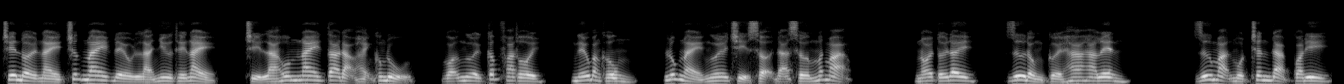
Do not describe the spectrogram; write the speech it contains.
Trên đời này trước nay đều là như thế này, chỉ là hôm nay ta đạo hạnh không đủ, gọi ngươi cấp pha thôi, nếu bằng không, lúc này ngươi chỉ sợ đã sớm mất mạng. Nói tới đây, dư đồng cười ha ha lên. Dư mạn một chân đạp qua đi,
